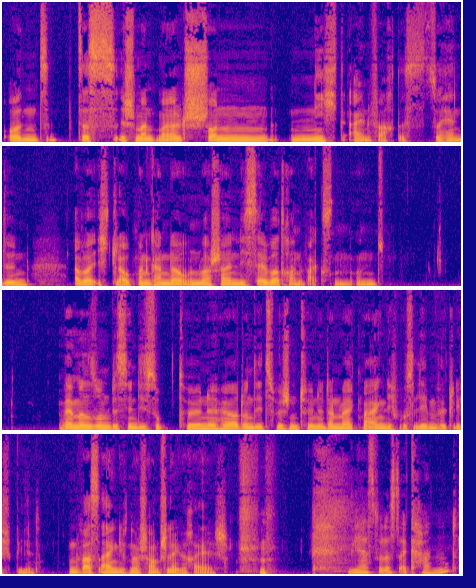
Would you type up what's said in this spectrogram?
Und das ist manchmal schon nicht einfach, das zu handeln. Aber ich glaube, man kann da unwahrscheinlich selber dran wachsen. Und wenn man so ein bisschen die Subtöne hört und die Zwischentöne, dann merkt man eigentlich, wo das Leben wirklich spielt. Und was eigentlich nur Schaumschlägerei ist. Wie hast du das erkannt?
